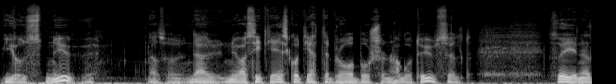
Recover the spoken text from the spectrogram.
just nu, alltså när nu har CTAs gått jättebra och börsen har gått uselt så, är,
